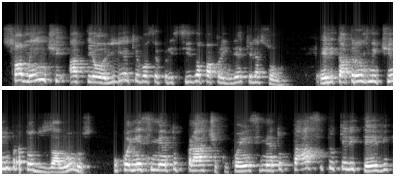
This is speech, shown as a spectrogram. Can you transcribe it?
somente a teoria que você precisa para aprender aquele assunto. Ele está transmitindo para todos os alunos o conhecimento prático, o conhecimento tácito que ele teve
